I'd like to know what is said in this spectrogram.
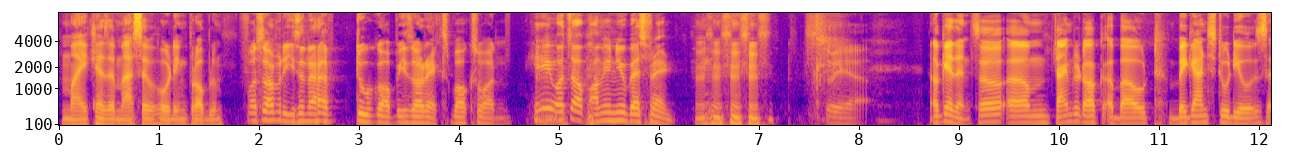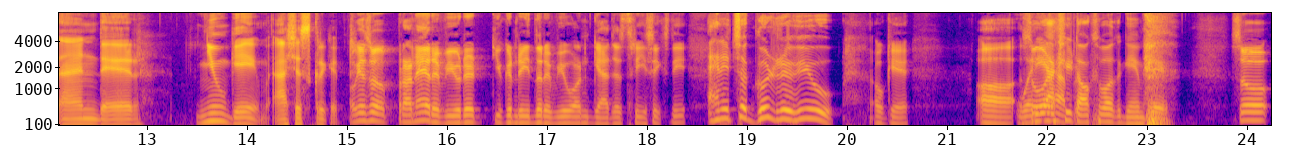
Mike has a massive hoarding problem. For some reason, I have two copies on Xbox One. Hey, what's up? I'm your new best friend. So yeah. okay, then. So, um, time to talk about Big Ant Studios and their new game, Ashes Cricket. Okay, so Pranay reviewed it. You can read the review on Gadgets 360. And it's a good review Okay. Uh, where so he actually happened- talks about the gameplay So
